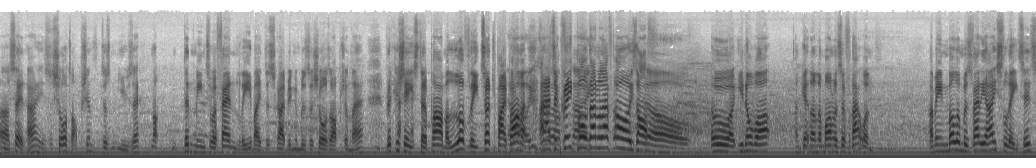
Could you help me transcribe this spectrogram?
Oh, I'll say that he's a short option, doesn't use it. Not didn't mean to offend Lee by describing him as a short option there. Ricochets to Palmer, lovely touch by Palmer, no, and that's a great ball down the left. Oh, he's off. No. Oh, uh, you know what? I'm getting on the monitor for that one. I mean, Mullin was very isolated.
